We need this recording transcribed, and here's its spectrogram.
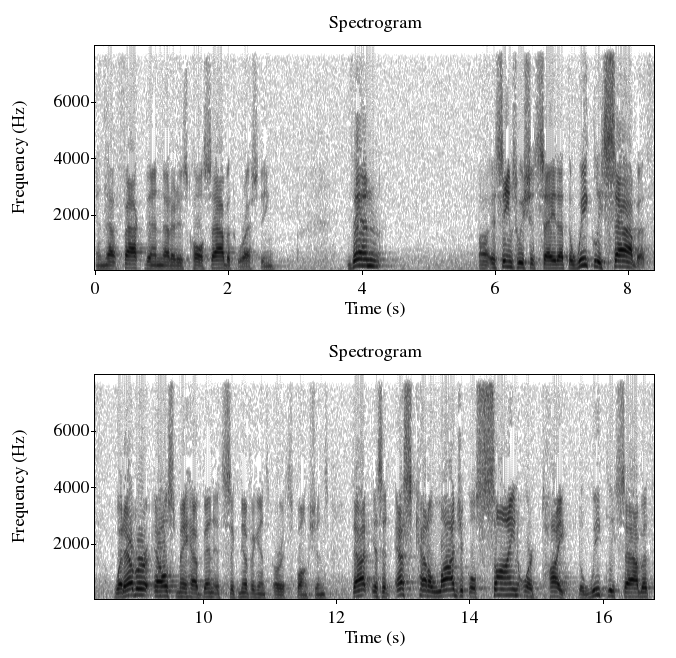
and that fact then that it is called Sabbath resting, then uh, it seems we should say that the weekly Sabbath, whatever else may have been its significance or its functions, that is an eschatological sign or type. The weekly Sabbath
